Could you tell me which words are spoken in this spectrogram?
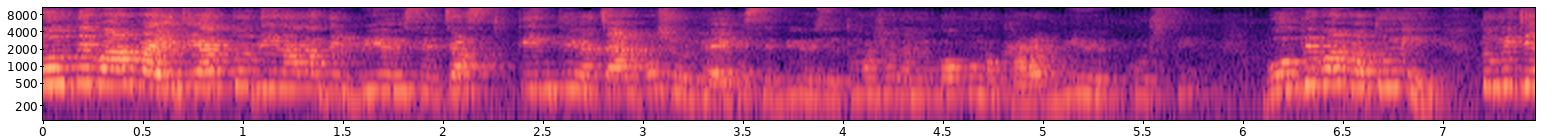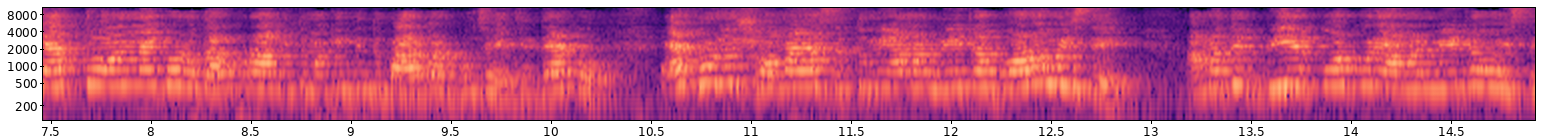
বলতে পারবা এই যে এতদিন আমাদের বিয়ে হয়েছে? জাস্ট তিন থেকে চার বছর হয়ে গেছে বিয়ে হয়েছে। তোমার সাথে আমি কখনো খারাপ বিহেভ করছি? বলতে পারবা তুমি? তুমি যে এত অন্যায় করো, তারপর আমি তোমাকে কিন্তু বারবার বোঝাই যে দেখো, এখনও সময় আছে, তুমি আমার মেয়েটা বড় হয়েছে। আমাদের বিয়ের পর পরে আমার মেয়েটা হয়েছে,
